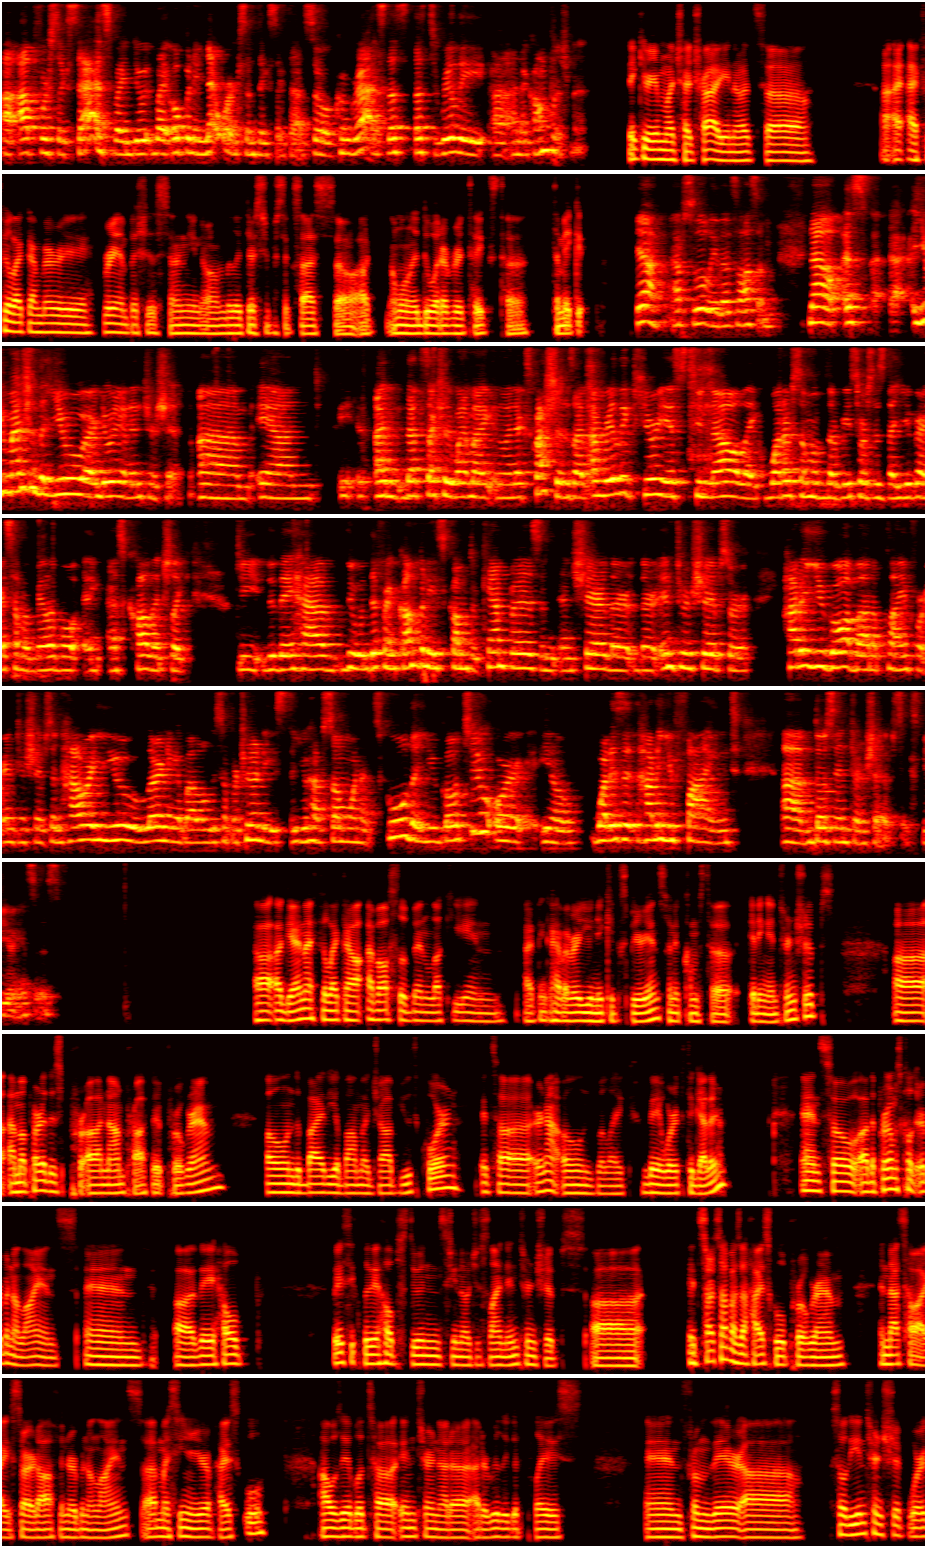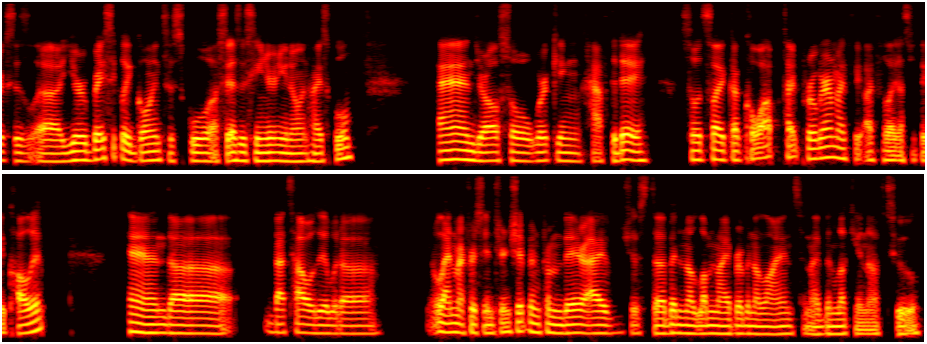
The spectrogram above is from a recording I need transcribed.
uh, up for success by doing by opening networks and things like that. So congrats. That's that's really uh, an accomplishment. Thank you very much. I try you know it's uh I, I feel like I'm very, very ambitious and, you know, I'm really thirsty for success. So I, I'm willing to do whatever it takes to, to make it. Yeah, absolutely. That's awesome. Now, as uh, you mentioned that you are doing an internship, um, and I'm, that's actually one of my, my next questions. I'm, I'm really curious to know, like, what are some of the resources that you guys have available as college? Like, do, you, do they have do different companies come to campus and, and share their their internships? Or how do you go about applying for internships? And how are you learning about all these opportunities? Do you have someone at school that you go to? Or you know what is it how do you find um, those internships experiences? Uh, again i feel like i've also been lucky and i think i have a very unique experience when it comes to getting internships. Uh, i'm a part of this pro- uh, nonprofit program owned by the obama job youth corps it's uh or not owned but like they work together and so uh, the program is called Urban Alliance, and uh, they help basically they help students, you know, just land internships. Uh, it starts off as a high school program, and that's how I started off in Urban Alliance. Uh, my senior year of high school, I was able to intern at a at a really good place, and from there, uh, so the internship works is uh, you're basically going to school as, as a senior, you know, in high school, and you're also working half the day. So it's like a co-op type program. I feel I feel like that's what they call it and uh, that's how I was able to land my first internship. And from there, I've just uh, been an alumni of Urban Alliance, and I've been lucky enough to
